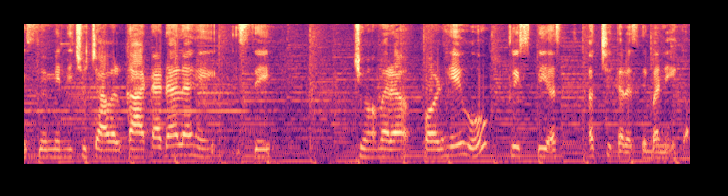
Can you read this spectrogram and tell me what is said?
इसमें मैंने जो चावल का आटा डाला है, इससे जो हमारा पड़ है वो क्रिस्पी अच्छी तरह से बनेगा।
